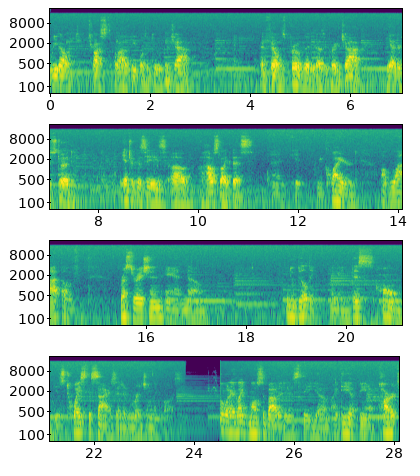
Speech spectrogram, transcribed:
we don't trust a lot of people to do a good job. And Phil has proved that he does a great job. He understood the intricacies of a house like this. And it required a lot of restoration and um, new building. I mean, this home is twice the size that it originally was. What I like most about it is the um, idea of being a part,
